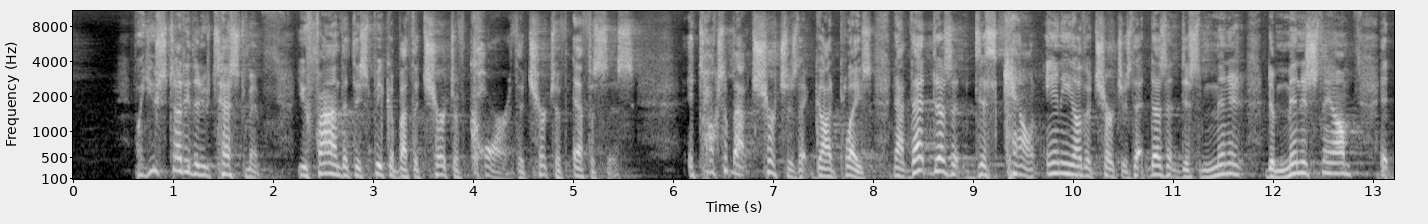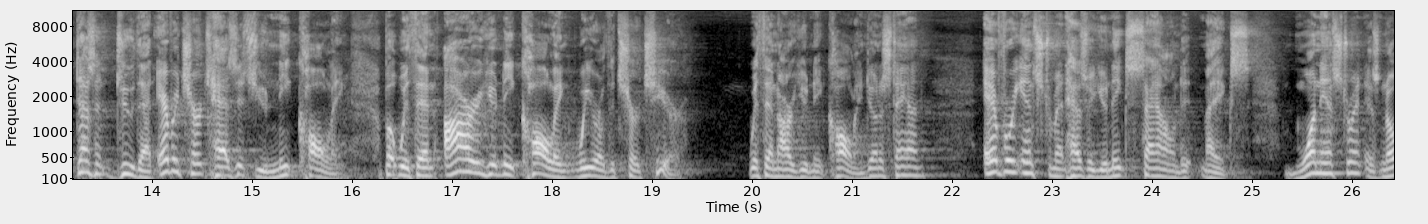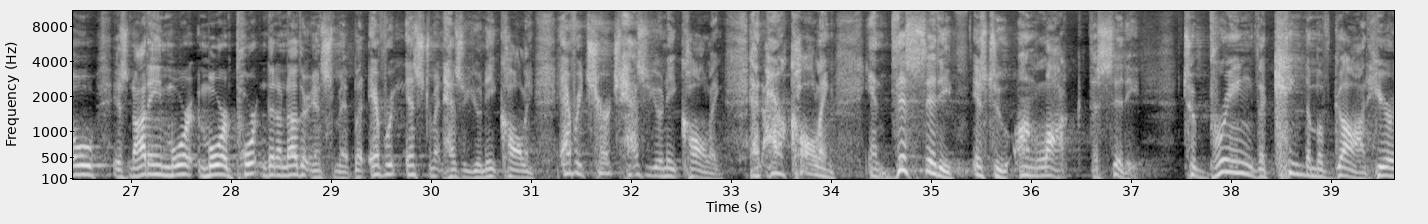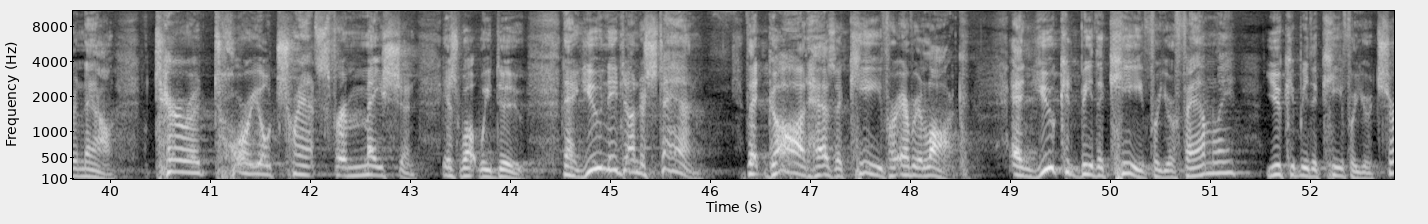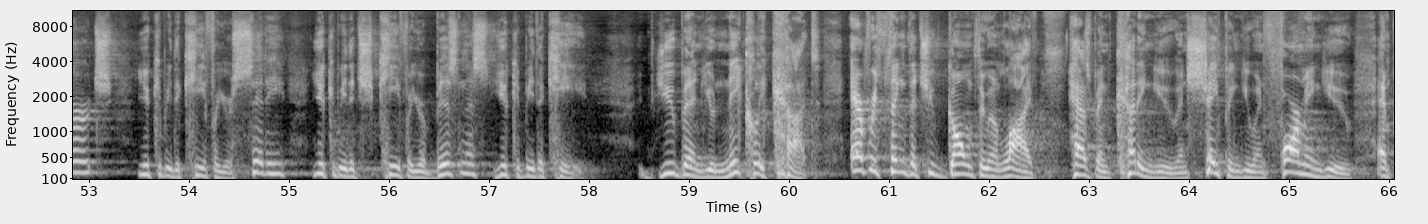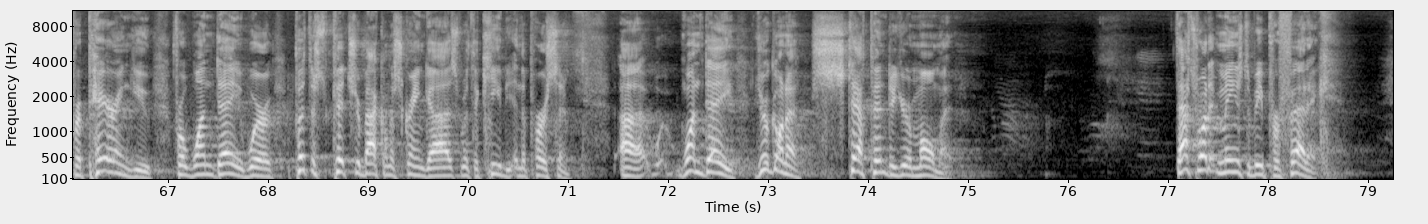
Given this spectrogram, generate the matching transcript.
When you study the New Testament, you find that they speak about the church of Corinth, the church of Ephesus. It talks about churches that God placed. Now, that doesn't discount any other churches. That doesn't diminish, diminish them. It doesn't do that. Every church has its unique calling. But within our unique calling, we are the church here. Within our unique calling. Do you understand? Every instrument has a unique sound it makes. One instrument is no is not any more, more important than another instrument, but every instrument has a unique calling. Every church has a unique calling. And our calling in this city is to unlock the city, to bring the kingdom of God here and now. Territorial transformation is what we do. Now you need to understand that God has a key for every lock. And you could be the key for your family, you could be the key for your church, you could be the key for your city. You could be the key for your business. You could be the key. You've been uniquely cut. Everything that you've gone through in life has been cutting you and shaping you and forming you and preparing you for one day where, put this picture back on the screen, guys, with the key in the person. Uh, one day, you're gonna step into your moment. That's what it means to be prophetic.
